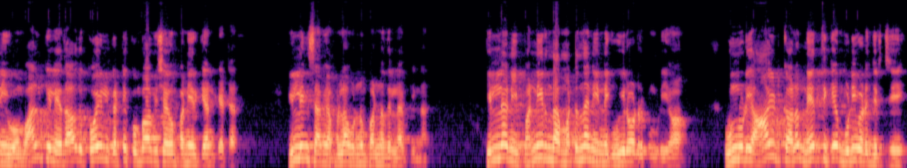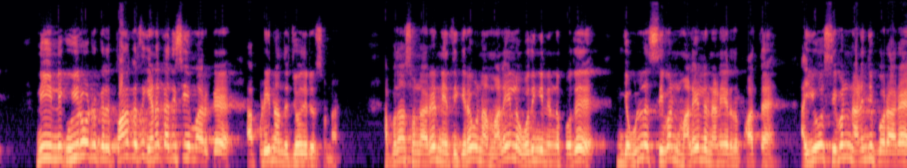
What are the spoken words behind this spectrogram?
நீ உன் வாழ்க்கையில் ஏதாவது கோயில் கட்டி கும்பாபிஷேகம் பண்ணியிருக்கியான்னு கேட்டார். இல்லைங்க சாமி அப்படிலாம் ஒன்றும் பண்ணதில்லை அப்படின்னார். இல்லை நீ பண்ணியிருந்தா மட்டும்தான் நீ இன்னைக்கு உயிரோடு இருக்க முடியும். உன்னுடைய ஆயுட்காலம் நேத்திக்கே முடிவடைஞ்சிருச்சு. நீ இன்னைக்கு உயிரோடு இருக்கிறது பார்க்கறதுக்கு எனக்கு அதிசயமா இருக்கு அப்படின்னு அந்த ஜோதிடர் சொன்னார். அப்பதான் சொன்னாரு நேத்திக்கு இரவு நான் மலையில ஒதுங்கி நின்ன போது இங்க உள்ள சிவன் மலையில நனையிறத பார்த்தேன். ஐயோ சிவன் நனைஞ்சு போறாரு.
